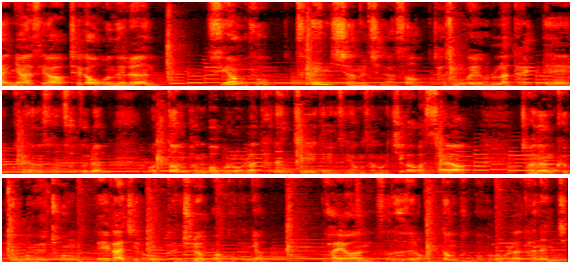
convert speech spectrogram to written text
안녕하세요. 제가 오늘은 수영 후 트랜지션을 지나서 자전거에 올라탈 때 과연 선수들은 어떤 방법으로 올라타는지에 대해서 영상으로 찍어봤어요. 저는 그 방법을 총 4가지로 간추려 보았거든요. 과연 선수들은 어떤 방법으로 올라타는지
